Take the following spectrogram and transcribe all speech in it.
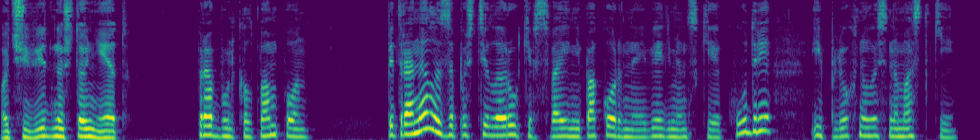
Очевидно, что нет, пробулькал Помпон. Петронелла запустила руки в свои непокорные ведьминские кудри и плюхнулась на мостки.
